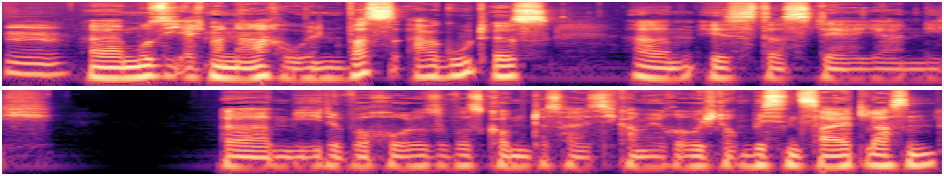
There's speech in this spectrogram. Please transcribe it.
Hm. Äh, muss ich echt mal nachholen. Was aber gut ist, ähm, ist, dass der ja nicht ähm, jede Woche oder sowas kommt. Das heißt, ich kann mir ruhig noch ein bisschen Zeit lassen.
